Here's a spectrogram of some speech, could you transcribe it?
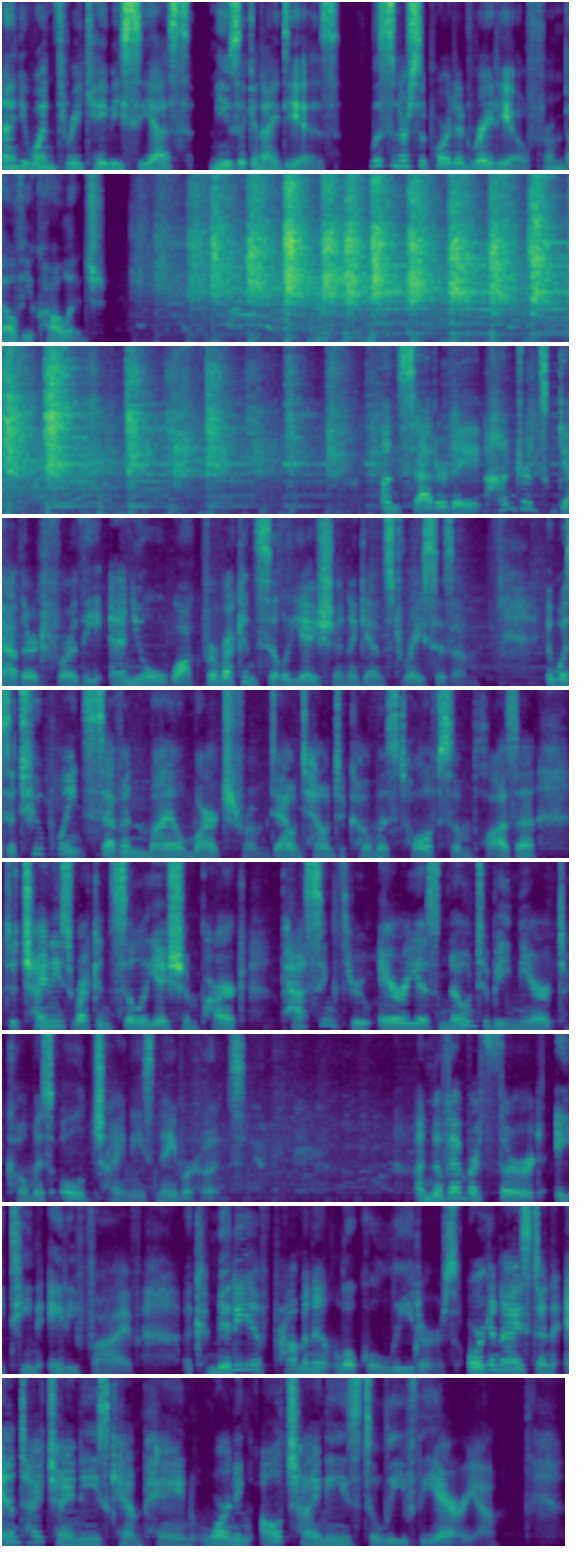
91.3 KBCS, Music and Ideas, listener supported radio from Bellevue College. On Saturday, hundreds gathered for the annual Walk for Reconciliation Against Racism. It was a 2.7 mile march from downtown Tacoma's Tollefson Plaza to Chinese Reconciliation Park, passing through areas known to be near Tacoma's old Chinese neighborhoods. On November 3, 1885, a committee of prominent local leaders organized an anti Chinese campaign warning all Chinese to leave the area.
